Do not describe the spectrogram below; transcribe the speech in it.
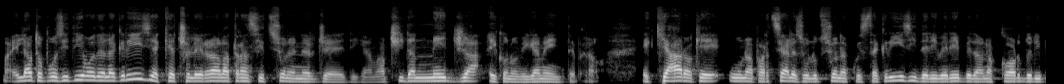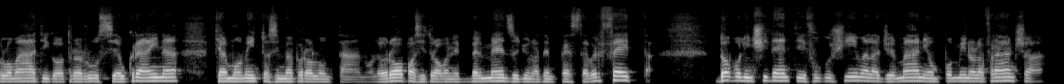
Ma il lato positivo della crisi è che accelererà la transizione energetica, ma ci danneggia economicamente però. È chiaro che una parziale soluzione a questa crisi deriverebbe da un accordo diplomatico tra Russia e Ucraina che al momento sembra però lontano. L'Europa si trova nel bel mezzo di una tempesta perfetta. Dopo l'incidente di Fukushima, la Germania, un po' meno la Francia,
